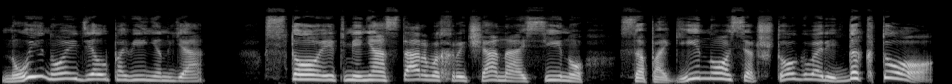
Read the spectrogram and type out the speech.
Ну, иное дело повинен я. Стоит меня, старого хрыча, на осину, сапоги носят, что говорить, да кто?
